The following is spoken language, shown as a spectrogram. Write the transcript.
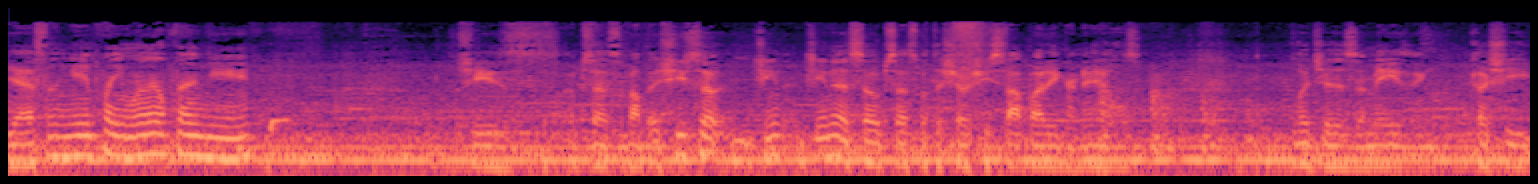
yes, I'm gonna play Royal Thunder. She's obsessed about this. She's so Gina, Gina is so obsessed with the show. She stopped biting her nails, which is amazing because she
